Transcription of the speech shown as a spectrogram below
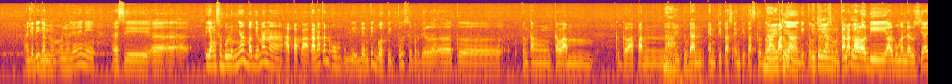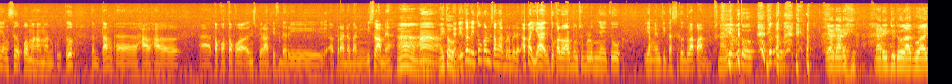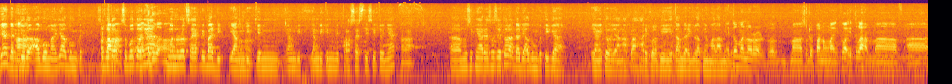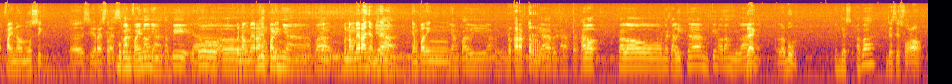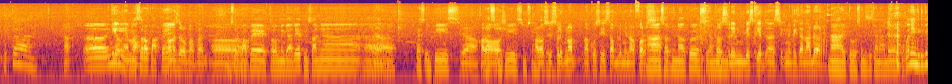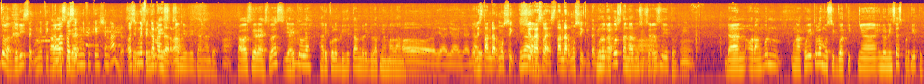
ah, jadi kan maksudnya ini eh, si eh, eh, yang sebelumnya bagaimana? Apakah karena kan um, identik gotik tuh seperti eh, ke tentang kelam kegelapan Nah, itu. dan entitas-entitas Nah, kegelapannya itu. gitu. Itu yang- Sementara itu- kalau di album Andalusia yang sepemahamanku itu tentang hal-hal eh, tokoh-tokoh inspiratif dari eh, peradaban Islam ya. ah, Ah, nah itu Jadi kan itu kan sangat berbeda. Apa ya itu kalau album sebelumnya itu yang entitas kegelapan. nah iya betul betul ya dari dari judul lagu aja dari judul album aja album ke, Pertama, sebetul- sebetulnya eh, kedua, ah. menurut saya pribadi yang bikin yang bi- yang bikin proses di situnya Heeh. eh, musiknya Resos itu ada di album ketiga yang itu yang apa hariku lebih hitam dari gelapnya malam itu, Itu menurut eh, sudut pandang Michael itulah eh, eh, final musik eh, si Restless. bukan finalnya tapi itu eh, benang merah yang paling- apa? Yang benang merahnya bisa Ya. Yang paling yang paling apa ya? berkarakter. Ya berkarakter. Kalau kalau Metallica mungkin orang bilang Black album. Just apa? Justice for All. bukan Eh, ini Kill. Master of Puppet Oh, Master of Puppet. Oh. Master of Puppet kalau Megadeth misalnya eh, Ya. Rest in Peace Ya, kalau Peace kalau tuh. si Slipknot aku sih Subliminal Force. ah Subliminal First yang atau Slim Biscuit uh, Significant Other. nah itu signifikan ada pokoknya yang gitu-gitu lah jadi Significant kalau atau si Signification Other? Oh, Significant significa- Other. ah. signifikan ada Ah. kalau si Restless ya itulah hariku lebih hitam dari gelapnya malam Oh, ya ya ya. Jadi Hari- standar musik si Iya. Restless, standar musik kita bilang. menurut ya. aku standar Ah, musik ah, ah. Restless itu Hmm. dan orang pun mengakui itulah musik gotiknya Indonesia seperti itu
